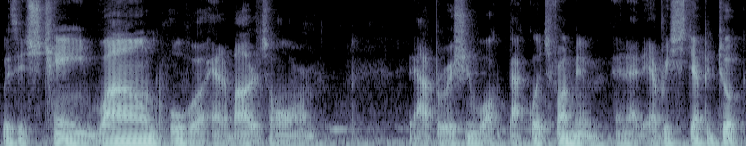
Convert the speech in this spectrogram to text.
with its chain wound over and about its arm. The apparition walked backwards from him, and at every step it took,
